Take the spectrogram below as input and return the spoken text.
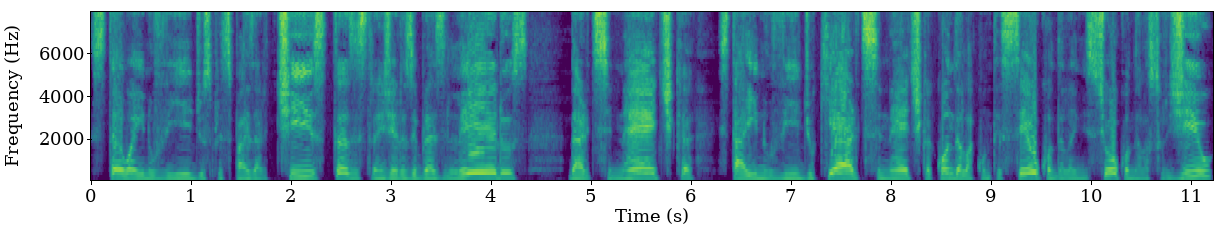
Estão aí no vídeo os principais artistas, estrangeiros e brasileiros, da arte cinética. Está aí no vídeo o que é arte cinética, quando ela aconteceu, quando ela iniciou, quando ela surgiu.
